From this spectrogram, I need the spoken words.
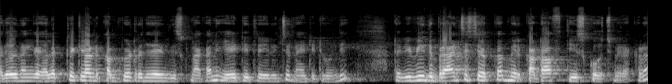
అదేవిధంగా ఎలక్ట్రికల్ అండ్ కంప్యూటర్ ఇంజనీరింగ్ తీసుకున్నా కానీ ఎయిటీ త్రీ నుంచి నైంటీ టూ ఉంది. అంటే వివిధ బ్రాంచెస్ యొక్క మీరు కట్ ఆఫ్ తీసుకోవచ్చు మీరు అక్కడ.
